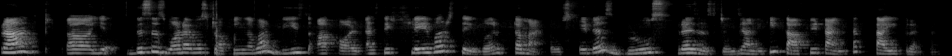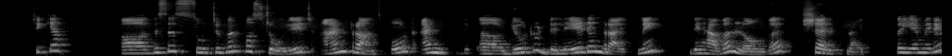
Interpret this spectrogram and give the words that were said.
plant, uh, yeah, this is what I was talking about. These are called as the flavor saver tomatoes. It is bruise resistant यानी कि काफ़ी टाइम तक टाइट रहता है ठीक है uh, this is suitable for storage and transport and uh, due to delayed in ripening they have a longer shelf life तो ये मेरे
